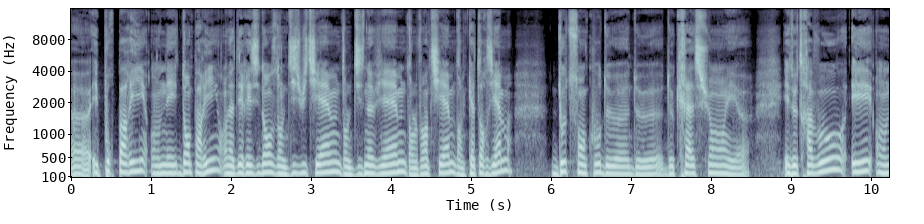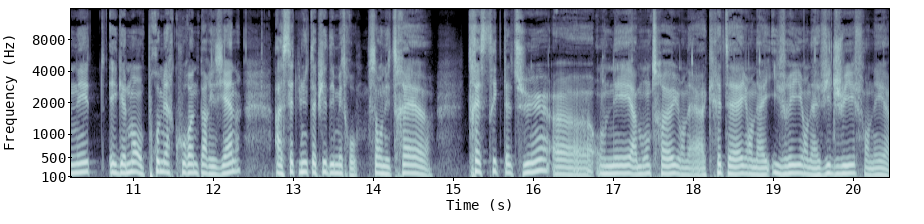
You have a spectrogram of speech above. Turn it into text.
Euh, et pour Paris, on est dans Paris, on a des résidences dans le 18e, dans le 19e, dans le 20e, dans le 14e. D'autres sont en cours de, de, création et, et de travaux. Et on est également en première couronne parisienne, à 7 minutes à pied des métros. Ça, on est très très strict là-dessus. Euh, on est à Montreuil, on est à Créteil, on est à Ivry, on est à Villejuif, on est euh,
